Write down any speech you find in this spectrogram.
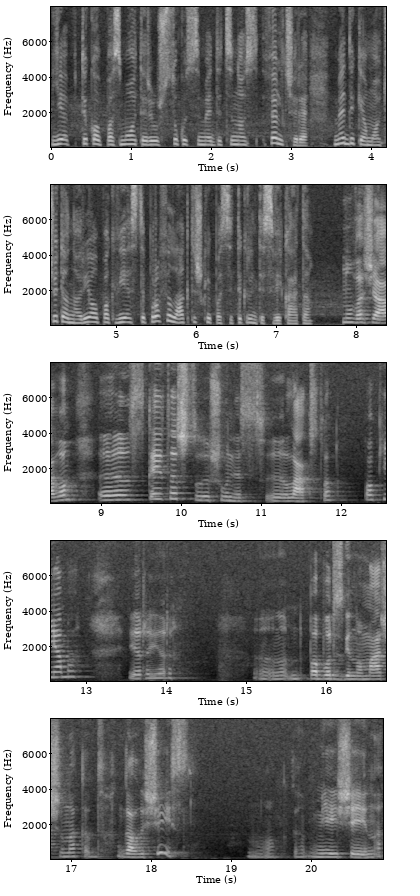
Jie aptiko pas moterį užsukusi medicinos felčerę. Medikė močiutė norėjo pakviesti profilaktiškai pasitikrinti sveikatą. Nuvažiavom, e, skaitas, šūnis e, laksto po kiemą ir, ir e, paburzgino mašiną, kad gal išeis. Nu, neišeina,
